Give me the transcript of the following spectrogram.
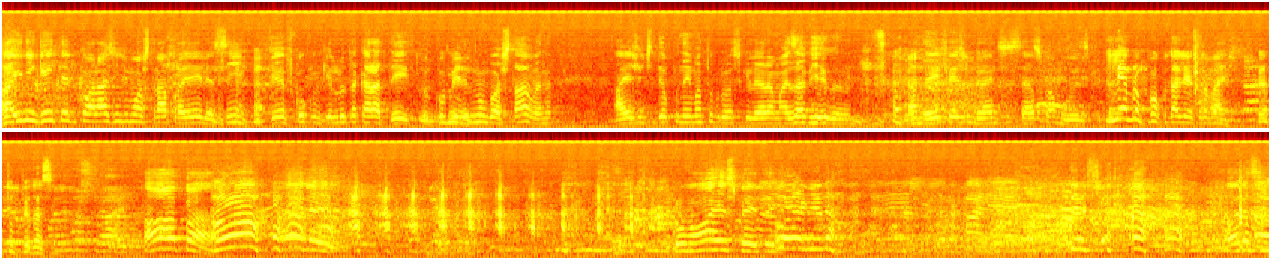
Aí ninguém teve coragem de mostrar para ele, assim, porque ficou com que luta karatê e tudo. Ele não gostava, né? Aí a gente deu pro Ney Mato Grosso, que ele era mais amigo. Né? E o Ney fez um grande sucesso com a música. Lembra um pouco da letra, vai. Canta um pedacinho. Opa! Oh! Olha aí! Com o maior respeito aí. Oi, Guida! Deixa... Olha assim.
